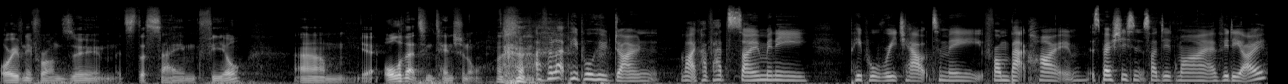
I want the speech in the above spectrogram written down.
or even if we're on Zoom, it's the same feel. Um, yeah, all of that's intentional. I feel like people who don't like I've had so many people reach out to me from back home, especially since I did my video.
